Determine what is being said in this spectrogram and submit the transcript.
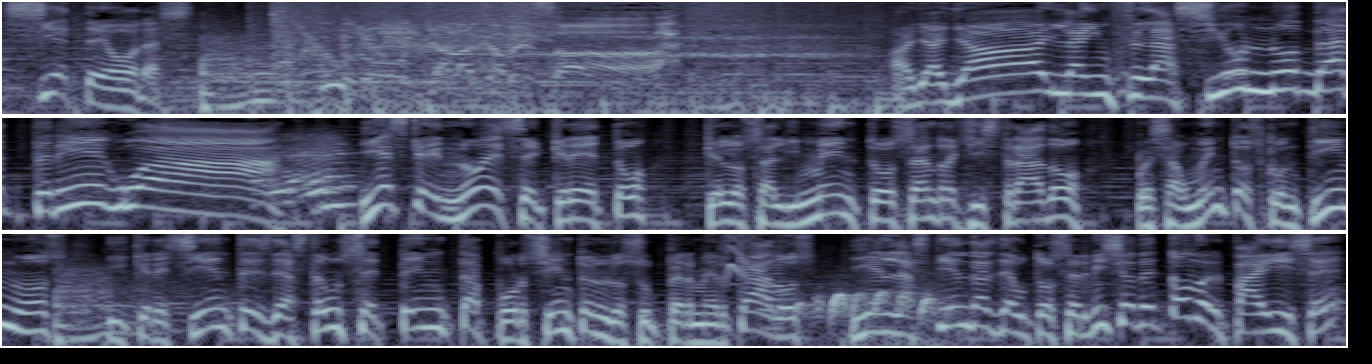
7 horas. Ay, ay, ay, la inflación no da tregua. Y es que no es secreto que los alimentos han registrado pues aumentos continuos y crecientes de hasta un 70% en los supermercados y en las tiendas de autoservicio de todo el país, ¿eh?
